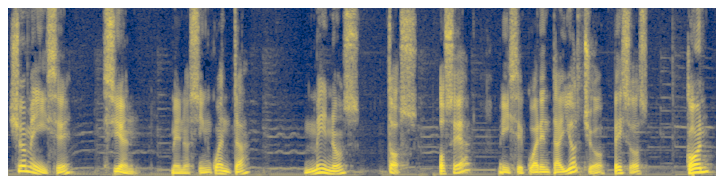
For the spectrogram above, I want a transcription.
Yo me hice 100 menos 50 menos 2. O sea, me hice 48 pesos con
